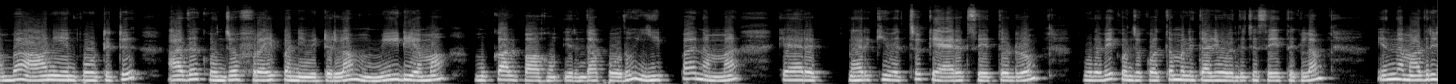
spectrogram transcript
நம்ம ஆனியன் போட்டுட்டு அதை கொஞ்சம் ஃப்ரை பண்ணி விட்டுடலாம். மீடியமாக முக்கால் பாகம் இருந்தால் போதும். இப்போ நம்ம கேரட் நறுக்கி வச்ச கேரட் சேர்த்துடுறோம். கூடவே கொஞ்சம் கொத்தமல்லி தழி விழுந்துச்சு சேர்த்துக்கலாம். இந்த மாதிரி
